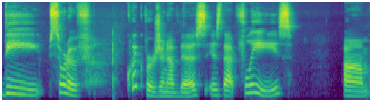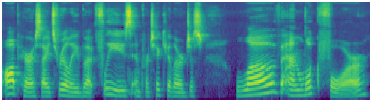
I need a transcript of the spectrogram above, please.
the sort of quick version of this is that fleas, um, all parasites really, but fleas in particular, just love and look for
